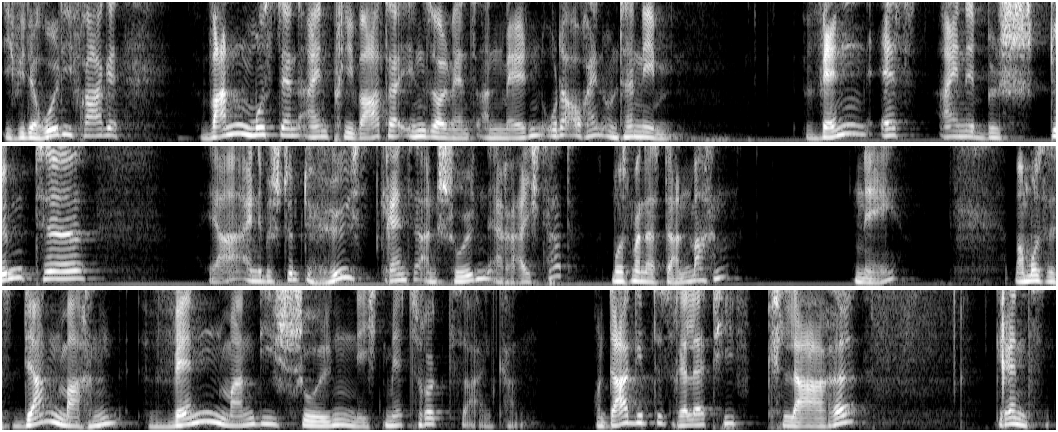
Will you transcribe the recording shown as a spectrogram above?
Ich wiederhole die Frage, wann muss denn ein privater Insolvenz anmelden oder auch ein Unternehmen? Wenn es eine bestimmte, ja, eine bestimmte Höchstgrenze an Schulden erreicht hat, muss man das dann machen? Nee, man muss es dann machen, wenn man die Schulden nicht mehr zurückzahlen kann. Und da gibt es relativ klare Grenzen.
